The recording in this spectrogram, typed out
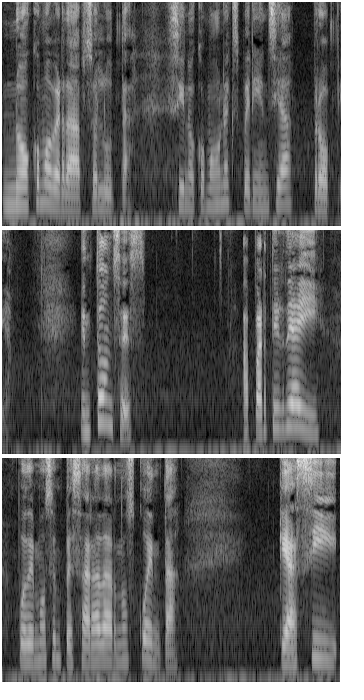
no como verdad absoluta, sino como una experiencia propia. Entonces, a partir de ahí podemos empezar a darnos cuenta que así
